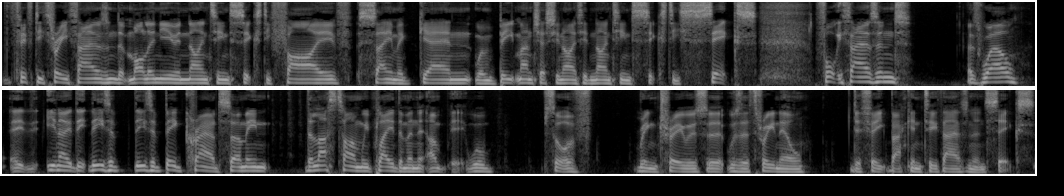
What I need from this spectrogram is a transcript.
53,000 at Molineux in 1965. Same again when we beat Manchester United in 1966. 40,000 as well. It, you know, th- these are these are big crowds. So I mean, the last time we played them, and it, um, it will sort of ring true, was a, was a three 0 defeat back in 2006.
